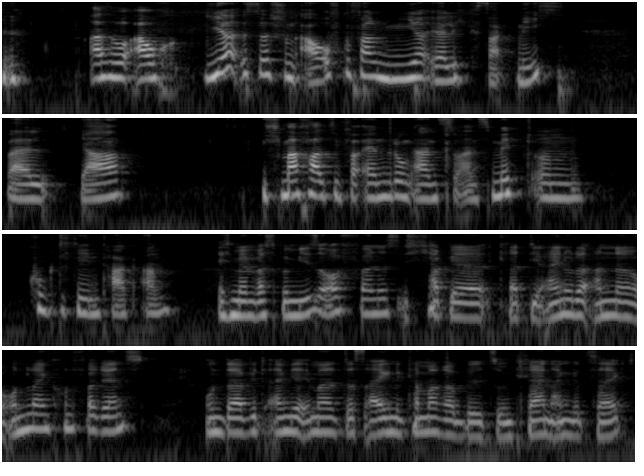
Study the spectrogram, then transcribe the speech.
Also auch ihr ist das schon aufgefallen, mir ehrlich gesagt nicht. Weil, ja, ich mache halt die Veränderung eins zu eins mit und guck dich jeden Tag an. Ich meine, was bei mir so aufgefallen ist, ich habe ja gerade die ein oder andere Online-Konferenz und da wird einem ja immer das eigene Kamerabild so in klein angezeigt.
